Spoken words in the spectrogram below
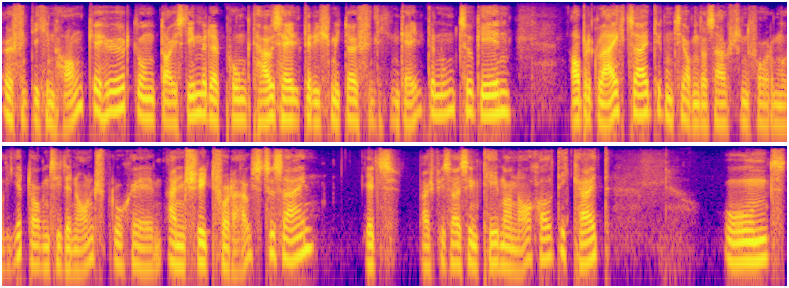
öffentlichen Hand gehört. Und da ist immer der Punkt, haushälterisch mit öffentlichen Geldern umzugehen. Aber gleichzeitig, und Sie haben das auch schon formuliert, haben Sie den Anspruch, äh, einen Schritt voraus zu sein. Jetzt beispielsweise im Thema Nachhaltigkeit. Und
